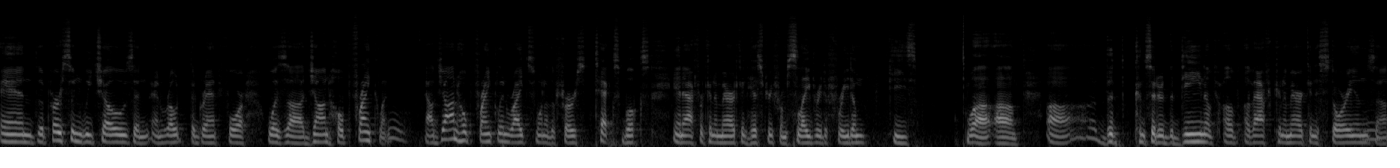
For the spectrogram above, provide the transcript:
and the person we chose and, and wrote the grant for was uh, John Hope Franklin. Now, John Hope Franklin writes one of the first textbooks in African American history, From Slavery to Freedom. He's well, um, uh, the, considered the dean of, of, of African American historians, uh,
